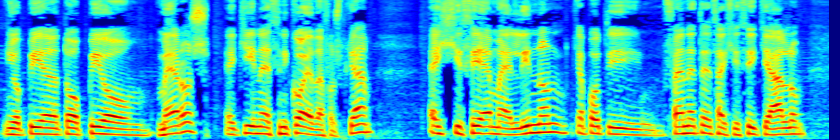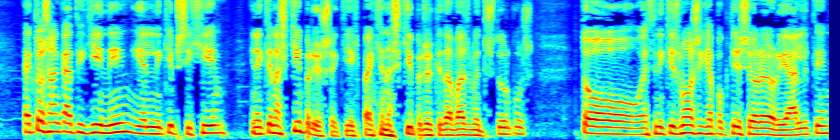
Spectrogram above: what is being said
η οποία, το οποίο μέρος, εκεί είναι εθνικό έδαφος πια. Έχει χυθεί αίμα Ελλήνων και από ό,τι φαίνεται θα χυθεί και άλλο. Εκτός αν κάτι γίνει, η ελληνική ψυχή είναι και ένας Κύπριος εκεί. Έχει πάει και ένας Κύπριος και τα βάζει με τους Τούρκους. Το εθνικισμός έχει αποκτήσει ωραίο reality.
